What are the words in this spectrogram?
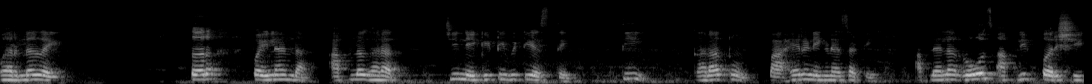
भरलं जाईल. तर पहिल्यांदा आपलं घरात जी नेगेटिव्हिटी असते ती घरातून बाहेर निघण्यासाठी आपल्याला रोज आपली फरशी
